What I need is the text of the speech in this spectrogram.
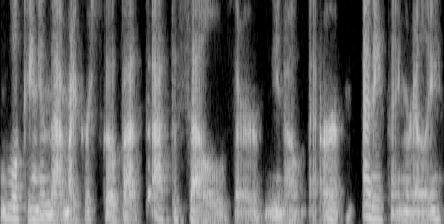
looking in that microscope at at the cells or you know or anything really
